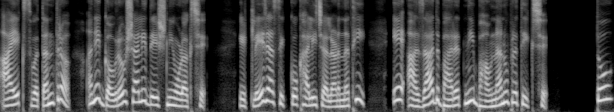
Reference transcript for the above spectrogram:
આ એક સ્વતંત્ર અને ગૌરવશાળી દેશની ઓળખ છે. એટલે જ આ સિક્કો ખાલી ચલણ નથી, એ આઝાદ ભારતની ભાવનાનું પ્રતીક છે. તો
